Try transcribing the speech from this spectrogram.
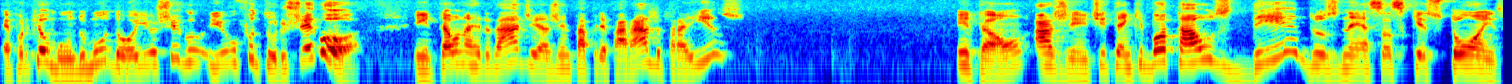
é porque o mundo mudou e o, chegou, e o futuro chegou. Então, na verdade, a gente está preparado para isso? Então, a gente tem que botar os dedos nessas questões,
